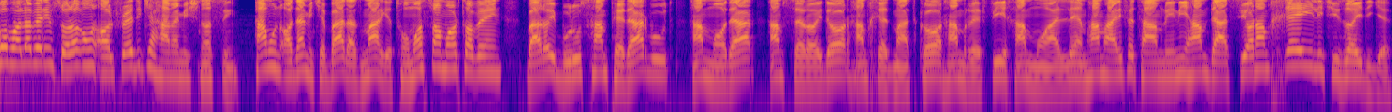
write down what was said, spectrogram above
خب حالا بریم سراغ اون آلفردی که همه می‌شناسیم همون آدمی که بعد از مرگ توماس و مارتا وین برای بروس هم پدر بود هم مادر هم سرایدار هم خدمتکار هم رفیق هم معلم هم حریف تمرینی هم دستیار هم خیلی چیزای دیگه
